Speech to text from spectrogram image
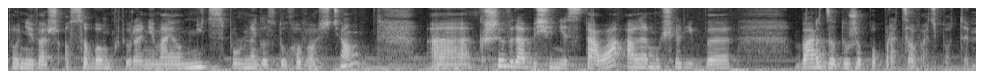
ponieważ osobom, które nie mają nic wspólnego z duchowością, krzywda by się nie stała, ale musieliby bardzo dużo popracować po tym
